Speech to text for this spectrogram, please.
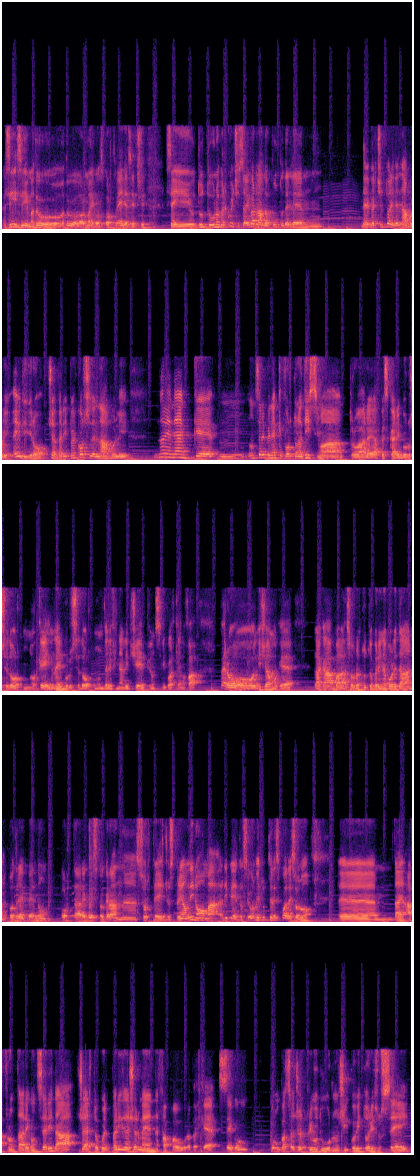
Sì, sì, ma tu, tu ormai con Sport Media sei, ci- sei un tutt'uno, per cui ci stavi parlando appunto delle, delle percentuali del Napoli e io ti dirò, cioè per il percorso del Napoli non è neanche, mh, non sarebbe neanche fortunatissimo a trovare a pescare il Borussia Dortmund, ok? Non è il Borussia Dortmund delle finali Champions di qualche anno fa, però diciamo che la cabala, soprattutto per i napoletani, potrebbe non portare questo gran eh, sorteggio. Speriamo di no, ma ripeto, secondo me tutte le squadre sono ehm, da affrontare con serietà. Certo, quel Paris Saint-Germain fa paura perché se con, con un passaggio al primo turno, 5 vittorie su 6,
